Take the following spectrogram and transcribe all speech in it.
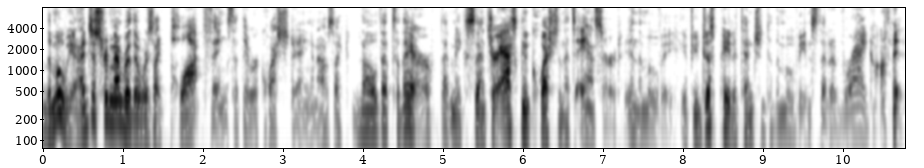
the movie. And I just remember there was like plot things that they were questioning, and I was like, no, that's there. That makes sense. You're asking a question that's answered in the movie. If you just paid attention to the movie instead of rag on it,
